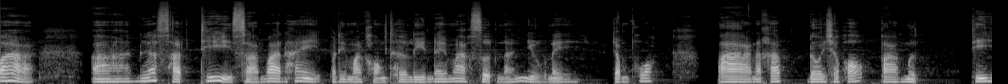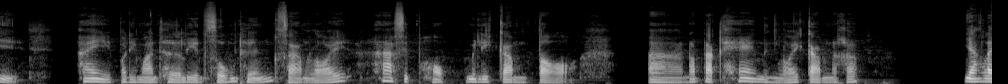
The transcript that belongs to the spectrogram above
ว่าอ่าเนื้อสัตว์ที่สามารถให้ปริมาณของเทอรีนได้มากสุดนั้นอยู่ในจำพวกปลานะครับ โดยเฉพาะปลาหมึกที่ ให้ปริมาณเทอร์ลีนสูงถึง 356 มิลลิกรัมต่ออน้ำหนักแห้ง 100 กรัมนะครับ อย่างไร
